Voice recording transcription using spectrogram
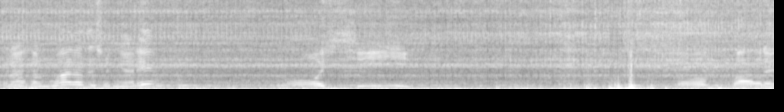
Con las almohadas de soñaré. ¡Ay, sí! Oh, padre.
